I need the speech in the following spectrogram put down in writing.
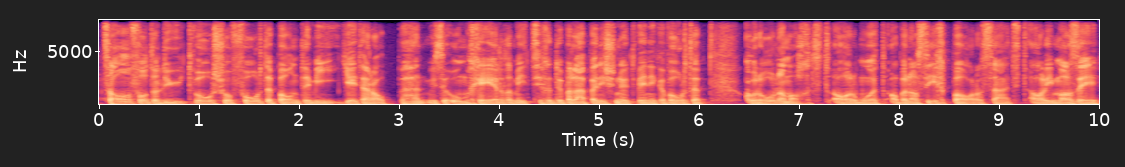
Die Zahl der Leute, die schon vor der Pandemie jeden Rappen haben müssen umkehren damit sich ein Überleben ist, nicht weniger geworden. Corona macht die Armut aber noch sichtbarer, sagt Ali Mazé,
